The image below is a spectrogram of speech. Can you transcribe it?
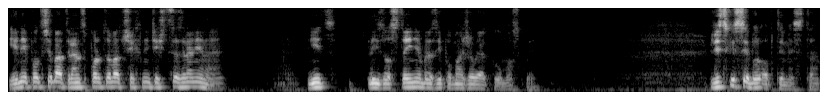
Jen je potřeba transportovat všechny těžce zraněné. Nic, Lízo stejně brzy pomažou jako u Moskvy. Vždycky si byl optimista.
